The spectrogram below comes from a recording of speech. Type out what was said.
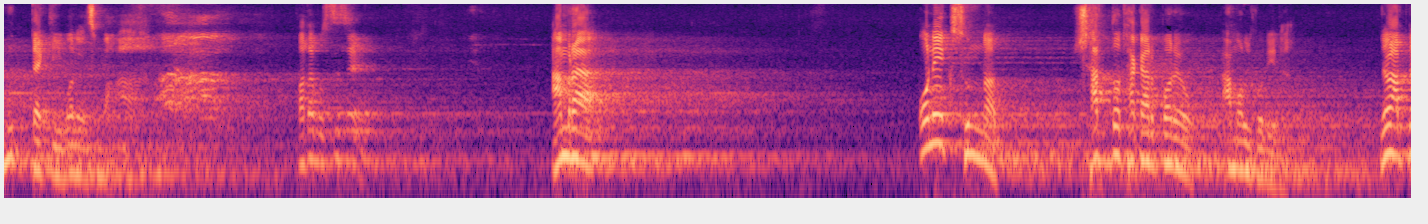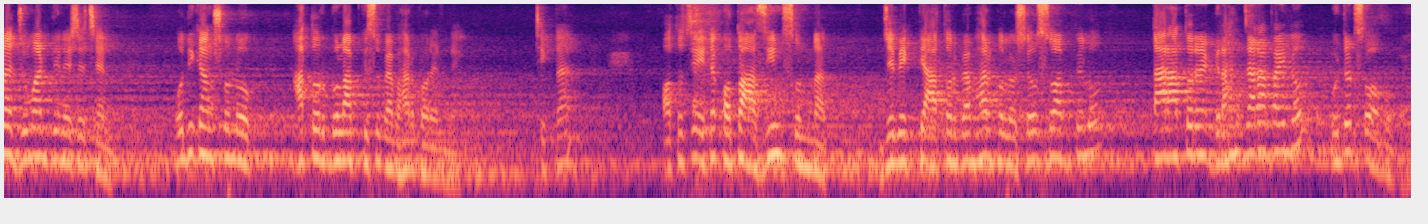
মুত্তাকি বলেন কথা বুঝতেছেন? আমরা অনেক সুন্নত সাধ্য থাকার পরেও আমল করি না। যেমন আপনার জুমার দিন এসেছেন, অধিকাংশ লোক আতর গোলাপ কিছু ব্যবহার করেন নাই। ঠিক না? অথচ এটা কত আজিম সুন্নাত। যে ব্যক্তি আতর ব্যবহার করল, সেও সোয়াব পেল তার আতরের গ্রাহ যারা পাইল, ওইটার সোয়াবও পাইল।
